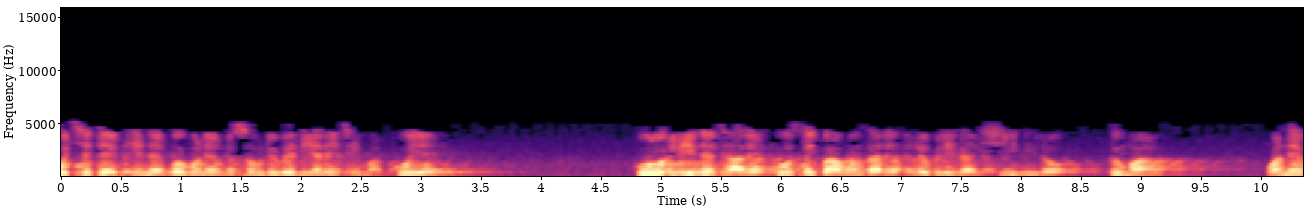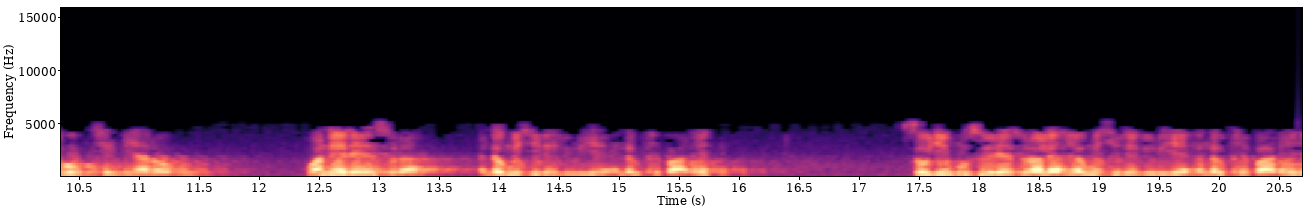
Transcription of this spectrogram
ကိုချစ်တဲ့ခင်တဲ့ပုဂ္ဂိုလ်နဲ့မဆုံးတွေ့ပဲနေရတဲ့အချိန်မှာကိုယ့်ရဲ့ကိုယ်အလေးနဲ့ထားတဲ့ကိုယ်စိတ်ပါဝင်စားတဲ့အလုပ်ကလေးကရှိနေတော့သူ့မှာဝမ်းနေဖို့အချိန်မရတော့ဘူးဝမ်းနေတယ်ဆိုတာအလုပ်မရှိတဲ့လူတွေရဲ့အလုပ်ဖြစ်ပါတယ်ဆိုရင်ဘူးဆွေးတယ်ဆိုတာလည်းအလုံးမရှိတဲ့လူတွေရဲ့အလုပ်ဖြစ်ပါတယ်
